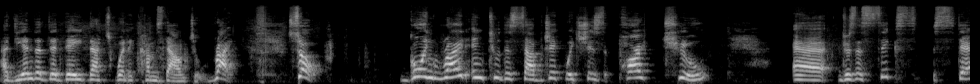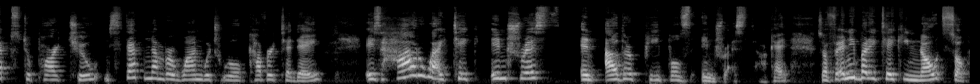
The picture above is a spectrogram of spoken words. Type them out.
At the end of the day, that's what it comes down to. Right. So, going right into the subject, which is part two. Uh, there's a six steps to part two. Step number one, which we'll cover today, is how do I take interest in other people's interest? Okay. So, if anybody taking notes, so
